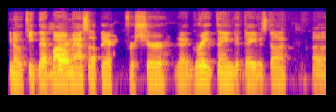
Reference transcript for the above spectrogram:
You know, keep that Yes, sir. biomass up there for sure. A great thing that Dave has done. Uh,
